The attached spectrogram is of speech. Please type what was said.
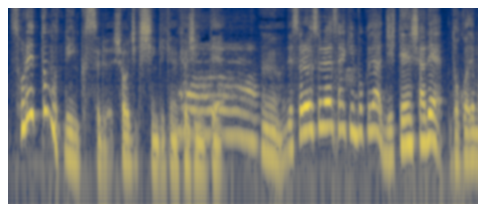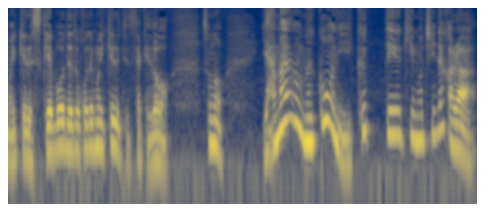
それともリンクする、正直進撃の巨人って。うんうん。で、それは、それは最近僕では自転車でどこでも行ける、スケボーでどこでも行けるって言ってたけど、その、山の向こうに行くっていう気持ち、だから、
